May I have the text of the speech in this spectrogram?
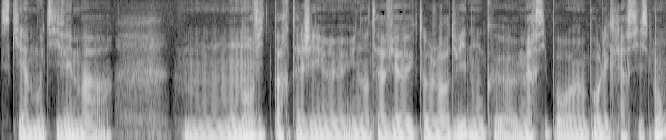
ce qui a motivé ma, mon, envie de partager euh, une interview avec toi aujourd'hui. Donc, merci pour, pour l'éclaircissement.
